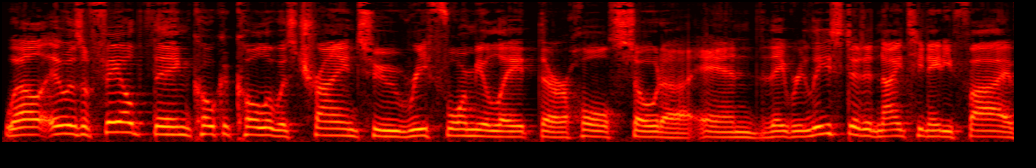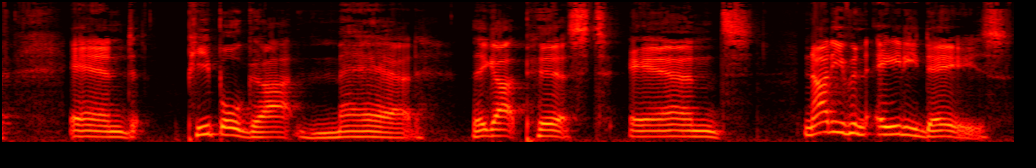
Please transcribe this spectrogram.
Well, it was a failed thing. Coca Cola was trying to reformulate their whole soda, and they released it in 1985. And people got mad. They got pissed. And not even 80 days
